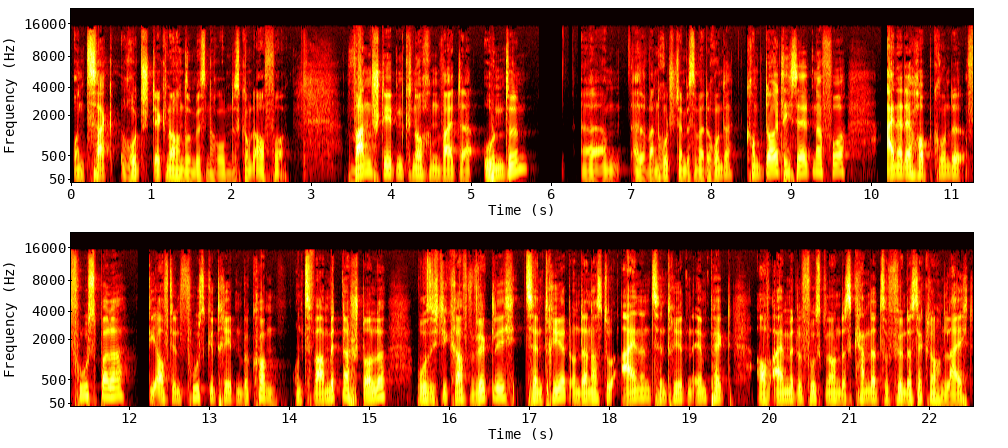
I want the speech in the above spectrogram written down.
und zack, rutscht der Knochen so ein bisschen nach oben. Das kommt auch vor. Wann steht ein Knochen weiter unten? Ähm, also wann rutscht er ein bisschen weiter runter? Kommt deutlich seltener vor. Einer der Hauptgründe, Fußballer, die auf den Fuß getreten bekommen. Und zwar mit einer Stolle, wo sich die Kraft wirklich zentriert und dann hast du einen zentrierten Impact auf einen Mittelfußknochen. Das kann dazu führen, dass der Knochen leicht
